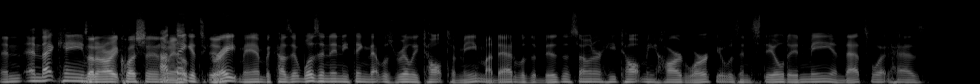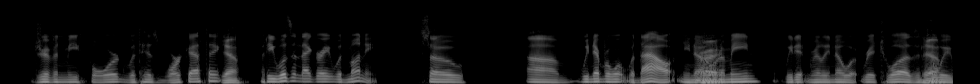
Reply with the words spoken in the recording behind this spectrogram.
and and that came. Is that an alright question? I, mean, think it's yeah. great, man, because it wasn't anything that was really taught to me. My dad was a business owner. He taught me hard work. It was instilled in me, and that's what has driven me forward with his work ethic. Yeah. But he wasn't that great with money. So um, we never went without, you know Right. what I mean? We didn't really know what rich was until Yeah. we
